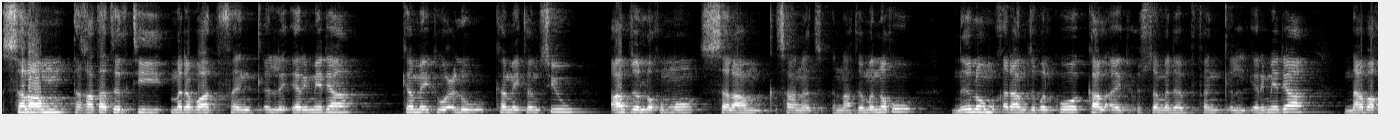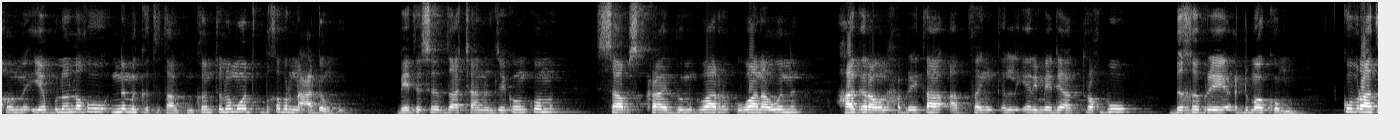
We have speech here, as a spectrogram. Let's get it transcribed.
سلام تخاتتلتي مدبات فنك الإرميديا كما يتوعلو كما يتمسيو أبز اللهم سلام قسانت ناتمنخو نلو قدام زبلكو كال آيت حسا مدب فنك الإرميديا ناباخم يبلو لخو نمكت تالكم كنت لمود بخبرنا عدمكو بيتسر دا چانل زيكونكم سابسكرايب بمقبار واناون هاجراون حبريتا أب فنك الإرميديا ترخبو بخبري عدمكم كبرات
